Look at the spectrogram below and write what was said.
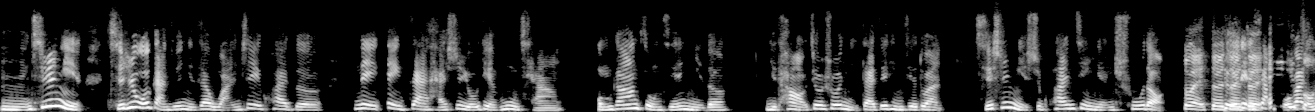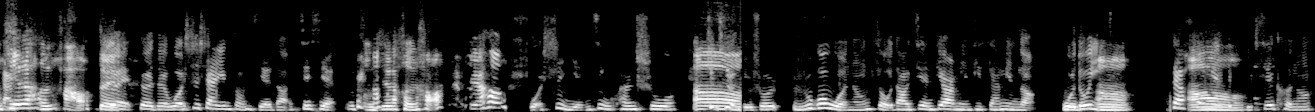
嗯，其实你，其实我感觉你在玩这一块的内内在还是有点慕强。我们刚刚总结你的一套，就是说你在 dating 阶段。其实你是宽进严出的，对对对对，你总结的很好，对对对，我是善于总结的，谢谢，你总结的很好。然后我是严进宽出，就是比如说，如果我能走到见第二面、第三面的，我都已经在后面有一些可能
